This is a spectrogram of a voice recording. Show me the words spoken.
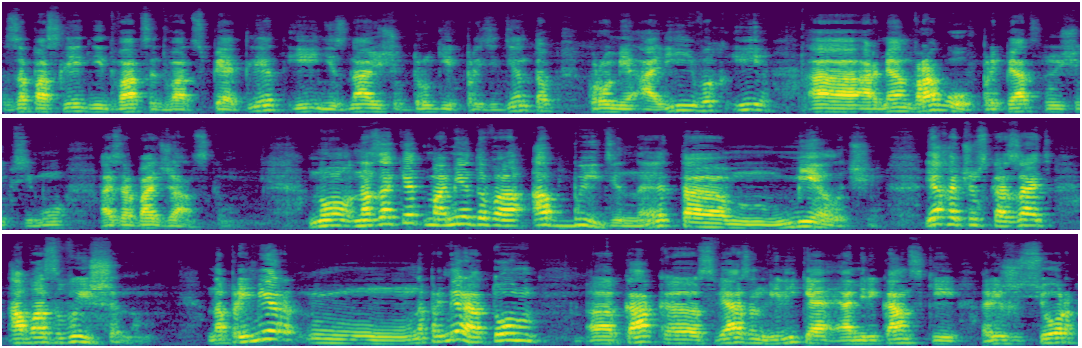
за последние 20-25 лет и не знающих других президентов, кроме Алиевых и а, армян-врагов, препятствующих всему азербайджанскому. Но Назакет Мамедова обыденно, это мелочи. Я хочу сказать о возвышенном. Например, например о том, как э, связан великий американский режиссер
